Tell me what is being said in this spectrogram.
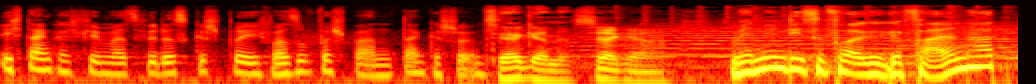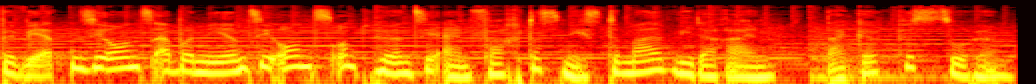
Ich danke euch vielmals für das Gespräch, war super spannend. Dankeschön. Sehr gerne. Sehr gerne. Wenn Ihnen diese Folge gefallen hat, bewerten Sie uns, abonnieren Sie uns und hören Sie einfach das nächste Mal wieder rein. Danke fürs Zuhören.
